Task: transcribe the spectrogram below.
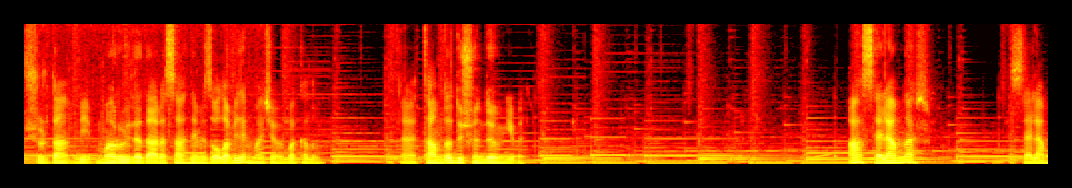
Şuradan bir Maru'yla da ara sahnemiz olabilir mi acaba bakalım. Evet tam da düşündüğüm gibi. Ah selamlar. Selam.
